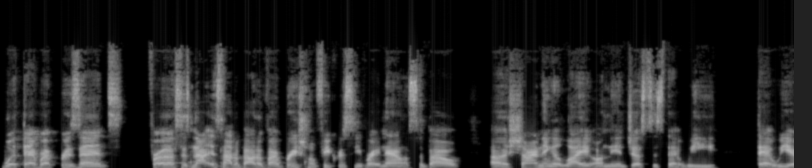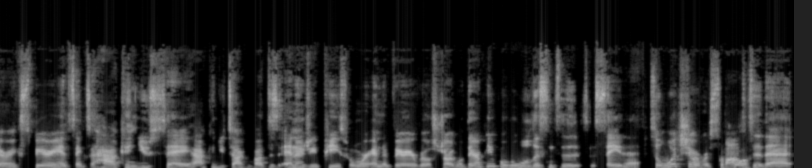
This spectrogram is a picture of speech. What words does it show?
What that represents for us is not, it's not about a vibrational frequency right now. It's about uh, shining a light on the injustice that we that we are experiencing. So how can you say, how can you talk about this energy piece when we're in a very real struggle? There are people who will listen to this and say that. So what's your response to that?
